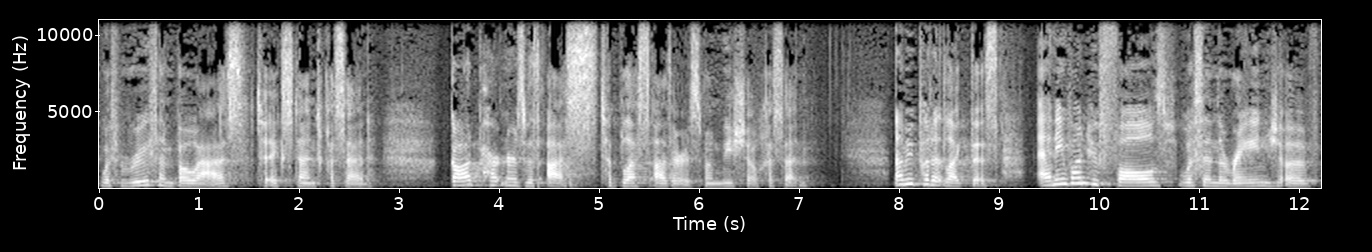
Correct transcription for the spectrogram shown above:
with Ruth and Boaz to extend chesed, God partners with us to bless others when we show chesed. Let me put it like this anyone who falls within the range of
